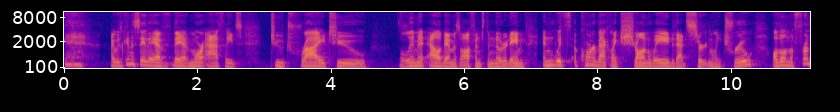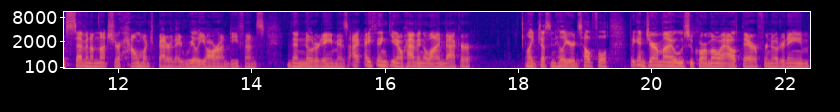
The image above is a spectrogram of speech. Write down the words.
eh, i was going to say they have they have more athletes to try to limit Alabama's offense than Notre Dame. And with a cornerback like Shaun Wade, that's certainly true. Although in the front seven, I'm not sure how much better they really are on defense than Notre Dame is. I, I think, you know, having a linebacker like Justin Hilliard is helpful. But again, Jeremiah Owusu-Koramoah out there for Notre Dame,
